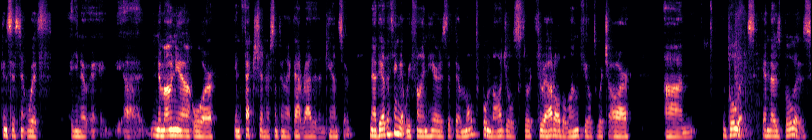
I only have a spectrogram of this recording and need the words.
consistent with, you know, uh, pneumonia or infection or something like that rather than cancer. Now, the other thing that we find here is that there are multiple nodules throughout all the lung fields, which are um, bullae, and those bullae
